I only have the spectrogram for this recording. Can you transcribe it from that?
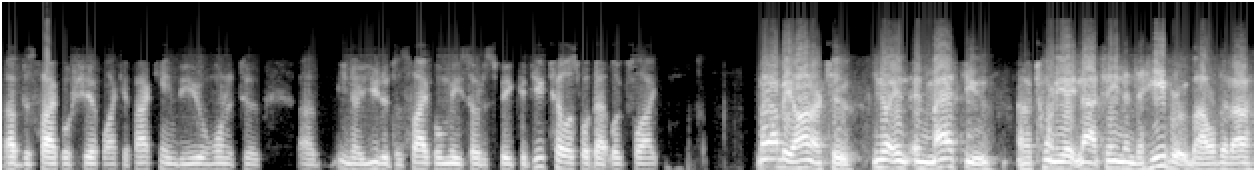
of discipleship? Like if I came to you and wanted to, uh, you know, you to disciple me, so to speak. Could you tell us what that looks like? Man, I'd be honored to. You know, in, in Matthew uh, 28, 19, in the Hebrew Bible that I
